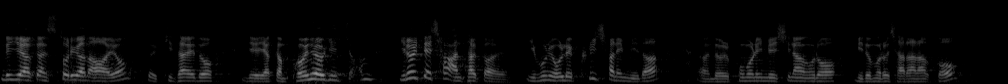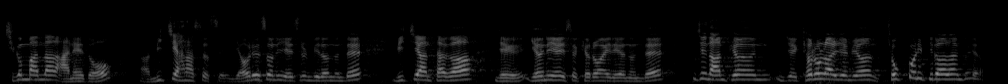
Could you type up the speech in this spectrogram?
근데 이제 약간 스토리가 나와요. 그 기사에도 이제 약간 번역이 좀 이럴 때 참 안타까워요. 이분이 원래 크리스찬입니다. 어, 늘 부모님의 신앙으로 믿음으로 자라났고 지금 만난 아내도 어, 믿지 않았었어요. 이제 어려서는 예수를 믿었는데 믿지 않다가 이제 연애해서 결혼하게 되었는데 이제 남편 이제 결혼하려면 조건이 필요하다는 거예요.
